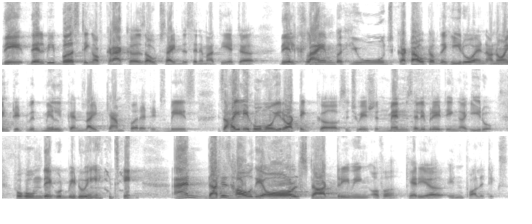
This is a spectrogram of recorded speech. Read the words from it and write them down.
They, there'll be bursting of crackers outside the cinema theater. They'll climb a huge cutout of the hero and anoint it with milk and light camphor at its base. It's a highly homoerotic uh, situation. Men celebrating a hero for whom they could be doing anything. And that is how they all start dreaming of a career in politics.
